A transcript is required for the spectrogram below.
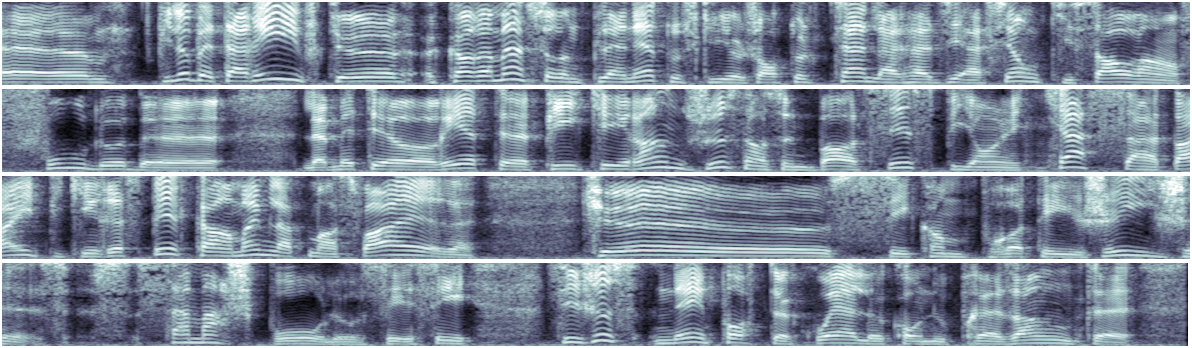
Euh, puis là, ben, t'arrives que carrément sur une planète où il y a genre tout le temps de la radiation qui sort en fou là, de la météorite, euh, puis qui rentre juste dans une bâtisse, puis ils ont un casse à la tête, puis qui respire quand même l'atmosphère que c'est comme protégé, ça marche pas. Là. C'est, c'est, juste n'importe quoi là, qu'on nous présente.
